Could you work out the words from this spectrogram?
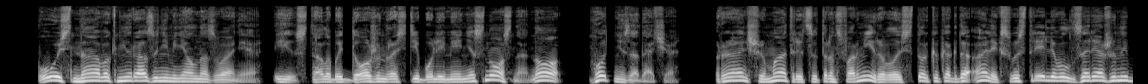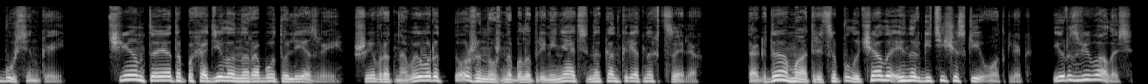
Пусть навык ни разу не менял название и, стало быть, должен расти более-менее сносно, но вот незадача. Раньше матрица трансформировалась только когда Алекс выстреливал заряженной бусинкой. Чем-то это походило на работу лезвий. Шиворот на выворот тоже нужно было применять на конкретных целях. Тогда матрица получала энергетический отклик и развивалась.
